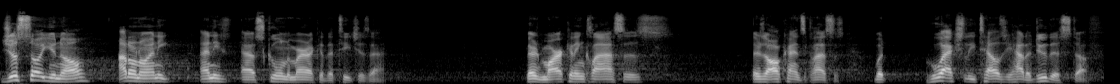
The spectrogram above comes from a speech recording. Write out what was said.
Just so you know, I don't know any, any uh, school in America that teaches that. There's marketing classes, there's all kinds of classes. But who actually tells you how to do this stuff?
